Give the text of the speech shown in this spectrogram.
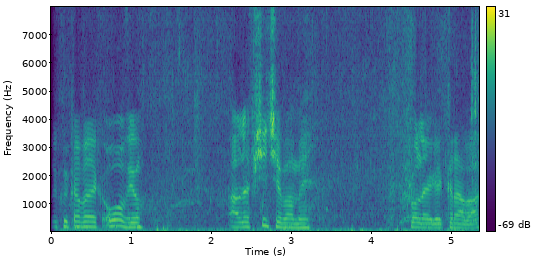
Zwykły kawałek ołowiu. Ale w sicie mamy kolegę kraba.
